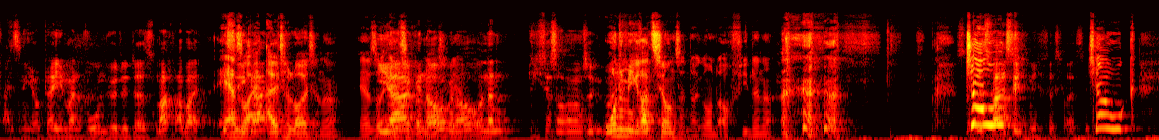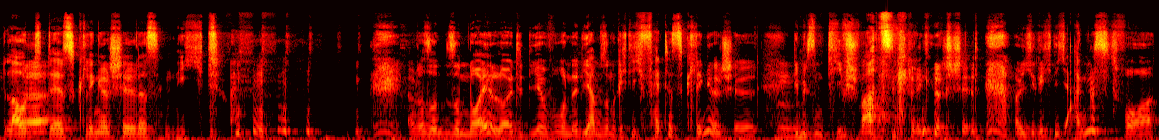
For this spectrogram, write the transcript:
weiß nicht, ob da jemand wohnen würde, der das macht, aber. Eher so egal. alte Leute, ne? Eher so ja, genau, Leute, genau. Und dann riecht das auch immer so über. Ohne Migrationshintergrund auch viele, ne? Das weiß ich nicht, das weiß ich. Joke! Laut Äh. des Klingelschildes nicht. Oder so, so neue Leute, die hier wohnen, ne? die haben so ein richtig fettes Klingelschild. Mhm. Die mit diesem tiefschwarzen Klingelschild habe ich richtig Angst vor.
